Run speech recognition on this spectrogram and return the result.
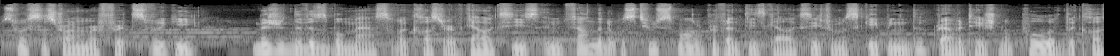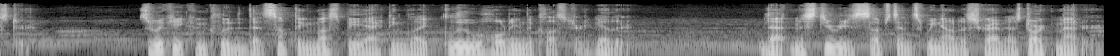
Swiss astronomer Fritz Zwicky measured the visible mass of a cluster of galaxies and found that it was too small to prevent these galaxies from escaping the gravitational pull of the cluster. Zwicky concluded that something must be acting like glue holding the cluster together. That mysterious substance we now describe as dark matter,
